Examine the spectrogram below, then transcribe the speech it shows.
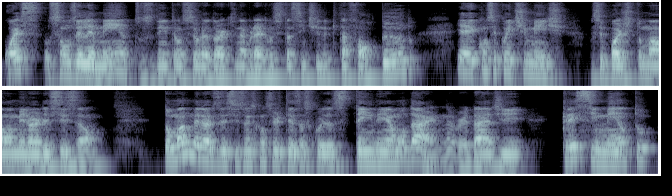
quais são os elementos dentro ao seu redor que na verdade você está sentindo que está faltando. E aí, consequentemente, você pode tomar uma melhor decisão. Tomando melhores decisões, com certeza as coisas tendem a mudar. Na verdade, crescimento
